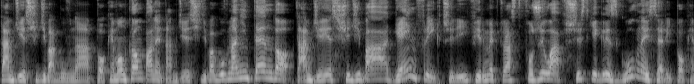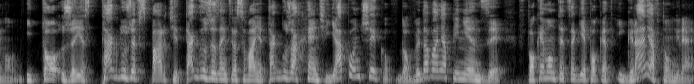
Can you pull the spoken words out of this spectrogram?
Tam, gdzie jest siedziba główna Pokémon Company, tam, gdzie jest siedziba główna Nintendo, tam, gdzie jest siedziba Game Freak, czyli firmy, która stworzyła wszystkie gry z głównej serii Pokémon. I to, że jest tak duże wsparcie, tak duże zainteresowanie, tak duża chęć Japończyków do wydawania pieniędzy w Pokémon TCG Pocket i grania w tą grę,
